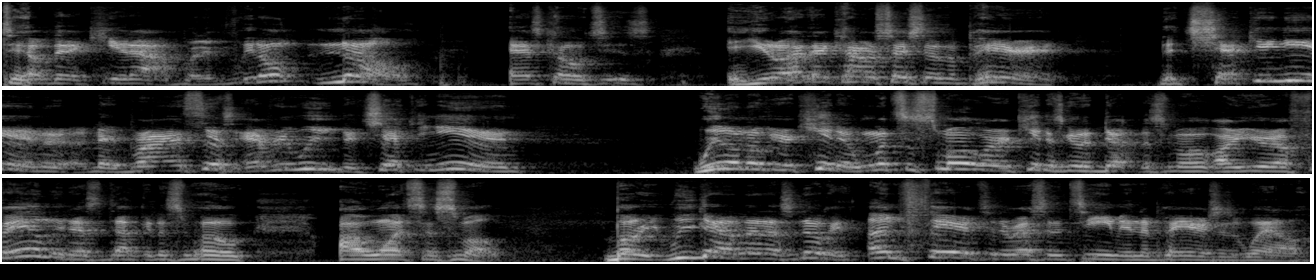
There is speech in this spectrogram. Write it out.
to help that kid out. But if we don't know as coaches, and you don't have that conversation as a parent, the checking in that Brian says every week, the checking in. We don't know if you're a kid that wants to smoke or a kid that's going to duck the smoke, or you're a family that's ducking the smoke or wants to smoke. But we gotta let us know it's unfair to the rest of the team and the players as well.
